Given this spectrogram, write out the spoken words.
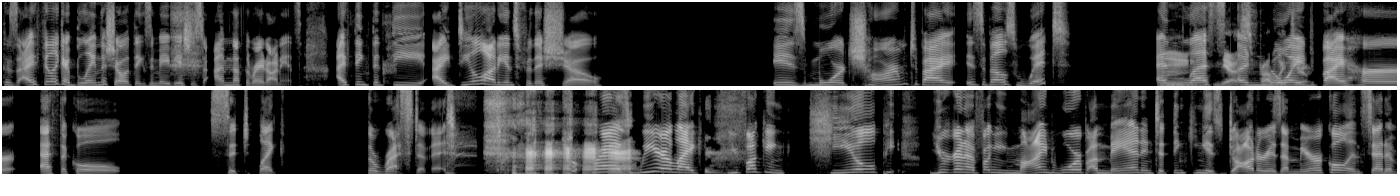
because I feel like I blame the show on things and maybe it's just I'm not the right audience. I think that the ideal audience for this show is more charmed by Isabel's wit and Mm, less yes, annoyed by her ethical sit like the rest of it. Whereas we are like, you fucking heal. Pe- you're gonna fucking mind warp a man into thinking his daughter is a miracle instead of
